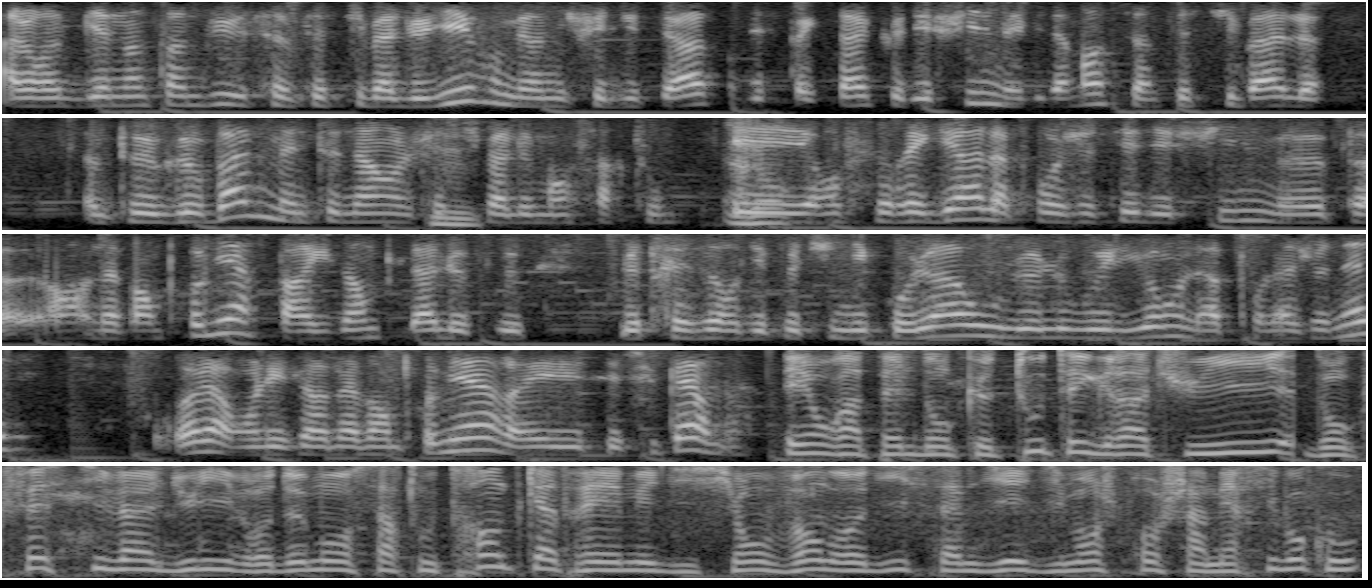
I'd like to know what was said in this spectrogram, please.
Alors, bien entendu, c'est un festival de livres, mais on y fait du théâtre, des spectacles, des films. Évidemment, c'est un festival un peu global maintenant, le festival de Montsartou. Et on se régale à projeter des films euh, en avant-première. Par exemple, là, le, le Trésor du Petit Nicolas ou Le Loup et Lion, là, pour la jeunesse. Voilà, on les a en avant-première et c'est superbe. Et on rappelle donc que tout est gratuit. Donc, Festival du Livre de Montsartou, 34e édition, vendredi, samedi et dimanche prochain. Merci beaucoup.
